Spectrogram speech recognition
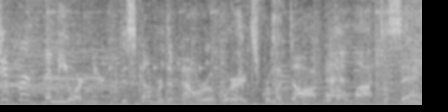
different than the ordinary. Discover the power of words from a dog with a lot to say.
